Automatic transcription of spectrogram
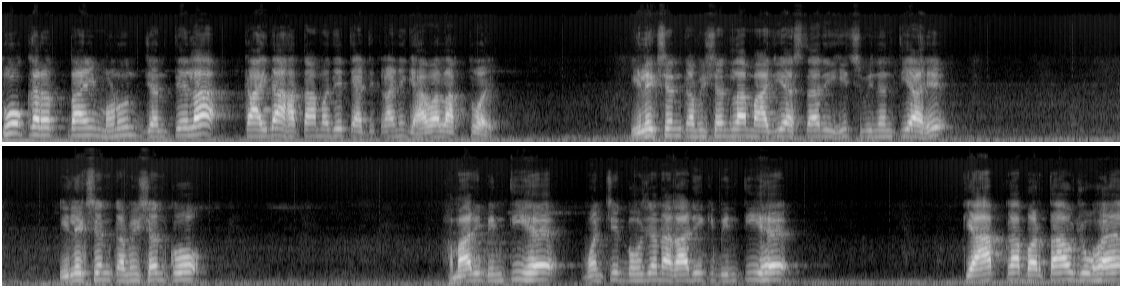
तो करत नाही म्हणून जनतेला कायदा हातामध्ये त्या ठिकाणी घ्यावा लागतोय. इलेक्शन कमिशनला माझी असणारी हीच विनंती आहे. इलेक्शन कमीशन को हमारी विनती है वंचित बहुजन आघाड़ी की विनती है कि आपका बर्ताव जो है,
